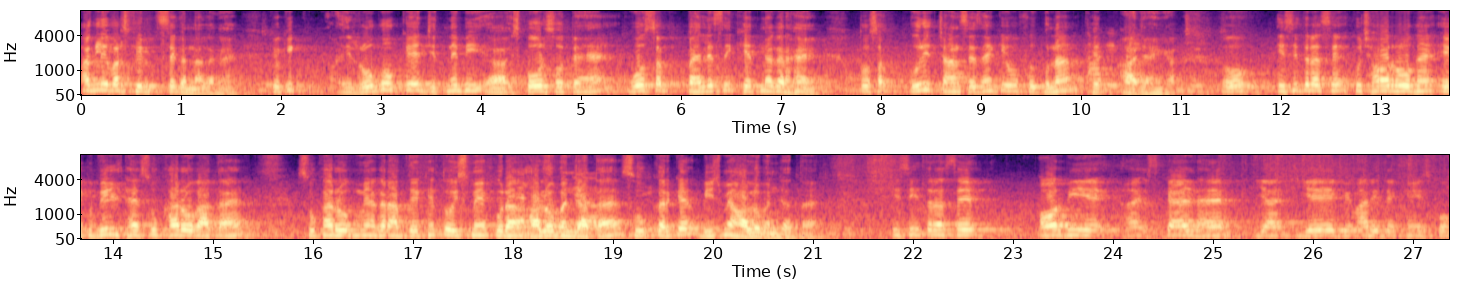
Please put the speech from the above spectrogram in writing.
अगले वर्ष फिर से गन्ना लगाएँ। क्योंकि रोगों के जितने भी स्पोर्स होते हैं वो सब पहले से ही खेत में अगर हैं तो सब पूरी चांसेस हैं कि वो पुनः खेत आ जाएगा। तो इसी तरह से कुछ और रोग हैं। एक विल्ट है सूखा रोग आता है। सूखा रोग में अगर आप देखें तो इसमें पूरा हॉलो बन जाता है। सूख करके बीच में हॉलो बन जाता है। इसी तरह से और भी ये स्कैल्ड है या ये एक बीमारी देखें इसको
